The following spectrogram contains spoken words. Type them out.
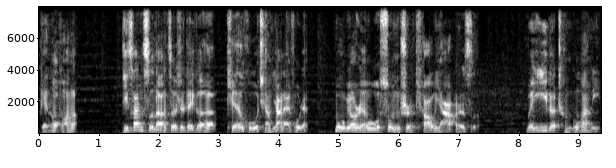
给弄黄了。第三次呢，则是这个田虎抢压寨夫人，目标人物宋氏跳崖而死。唯一的成功案例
